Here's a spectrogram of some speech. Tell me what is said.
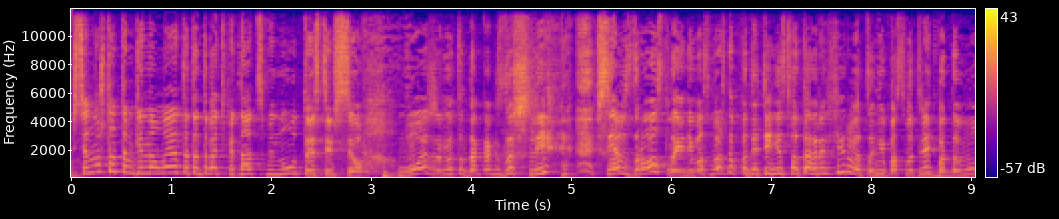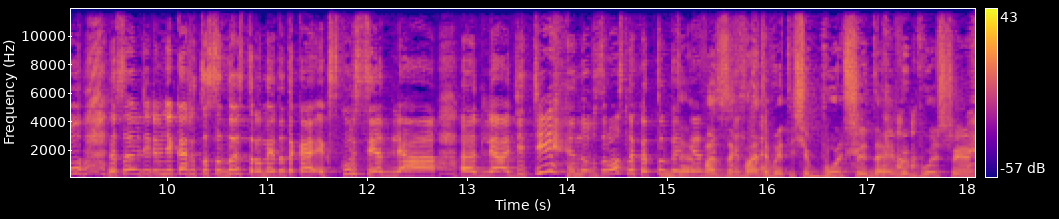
И Все, ну что там, Диноленд, это давайте 15 минут, то есть и все. Боже, мы туда как зашли, все взрослые, невозможно подойти не сфотографироваться, не посмотреть, потому, на самом деле, мне кажется, с одной стороны, это такая экскурсия для, э, для детей, но взрослых оттуда Да, нет. вас захватывает еще больше, да, и вы больше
